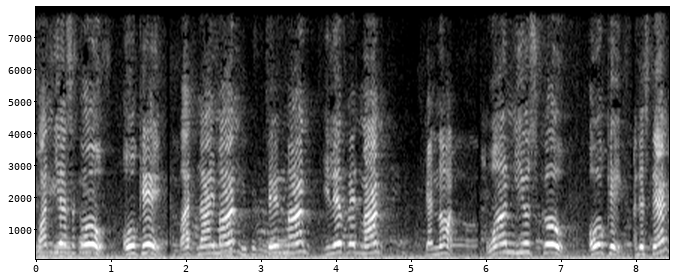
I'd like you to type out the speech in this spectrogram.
One years ago. Okay. But nine months, ten months, eleven months. Cannot. One years ago. Okay. Understand?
